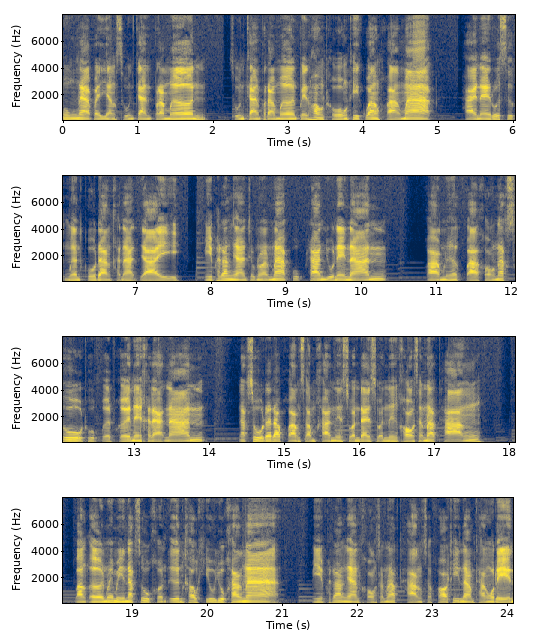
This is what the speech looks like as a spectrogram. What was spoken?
มุ่งหน้าไปยังศูนย์การประเมิน ศูนย์การประเมินเป็นห้องโถงที่กว้างขวางมาก ภายในรู้สึกเหมือนโกดังขนาดใหญ่ มีพนักงานจำนวนมากพลุกพล่านอยู่ในนั้น ความเหนือกว่าของนักสู้ถูกเปิดเผยในขณะนั้น นักสู้ได้รับความสำคัญในส่วนใดส่วนหนึ่งของสำนักถัง บังเอิญไม่มีนักสู้คนอื่นเข้าคิวอยู่ข้างหน้า มีพนักงานของสำนักถังเฉพาะที่นำถังเหรียญ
